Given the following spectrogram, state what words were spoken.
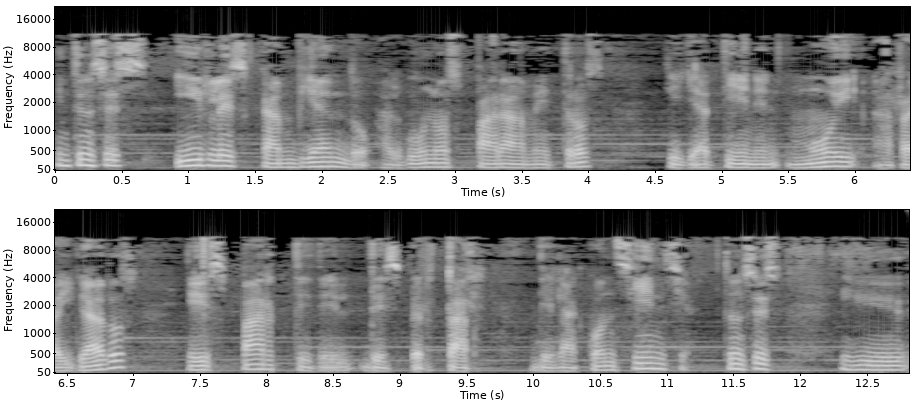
Entonces, irles cambiando algunos parámetros que ya tienen muy arraigados es parte del despertar de la conciencia. Entonces, eh,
